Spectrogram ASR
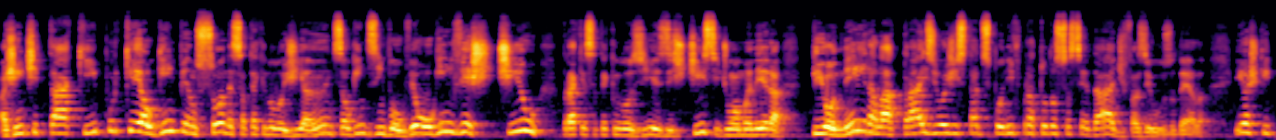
a gente está aqui porque alguém pensou nessa tecnologia antes, alguém desenvolveu, alguém investiu para que essa tecnologia existisse de uma maneira pioneira lá atrás e hoje está disponível para toda a sociedade fazer uso dela. E eu acho que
